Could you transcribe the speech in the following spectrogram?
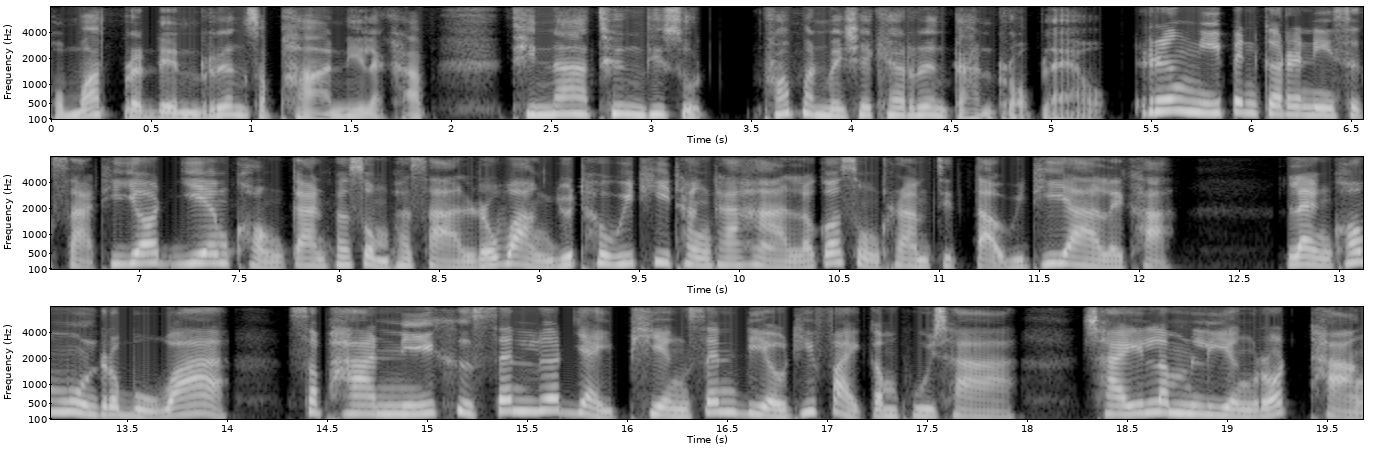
ผมว่าประเด็นเรื่องสะพานนี้แหละครับ ที่น่าทึ่งที่สุด เพราะมันไม่ใช่แค่เรื่องการรบแล้ว เรื่องนี้เป็นกรณีศึกษาที่ยอดเยี่ยมของการผสมผสานระหว่างยุทธวิธีทางทหาร แล้วก็สงครามจิตวิทยาเลยค่ะ แหล่งข้อมูลระบุว่าสะพานนี้คือเส้นเลือดใหญ่เพียงเส้นเดียวที่ฝ่ายกัมพูชา ใช้ลำเลียงรถถัง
